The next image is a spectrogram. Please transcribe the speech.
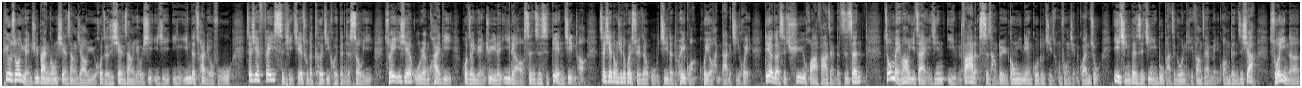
譬如说远距办公、线上教育，或者是线上游戏以及影音的串流服务，这些非实体接触的科技会跟着受益，所以一些无人快递或者远距离的医疗，甚至这是电竞啊、哦，这些东西都会随着五 G 的推广，会有很大的机会。第二个是区域化发展的之争。中美贸易战已经引发了市场对于供应链过度集中风险的关注，疫情更是进一步把这个问题放在镁光灯之下。所以呢，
